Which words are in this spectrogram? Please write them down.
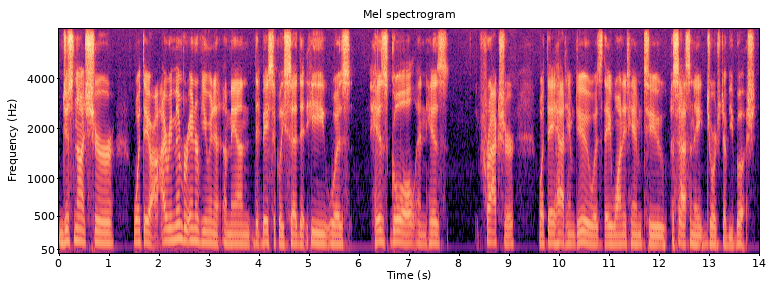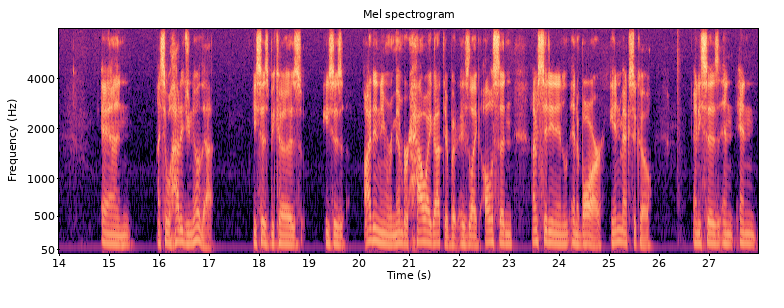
I'm just not sure what they are. I remember interviewing a, a man that basically said that he was his goal and his fracture what they had him do was they wanted him to assassinate George W. Bush. And I said, Well, how did you know that? He says, Because he says, I didn't even remember how I got there, but it's like all of a sudden I'm sitting in in a bar in Mexico, and he says, and and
